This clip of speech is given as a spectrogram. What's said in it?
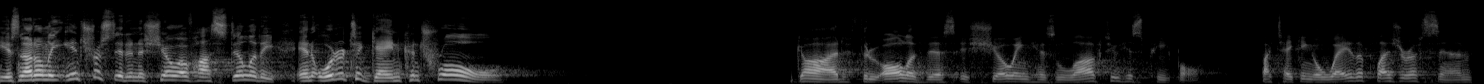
He is not only interested in a show of hostility in order to gain control. God, through all of this, is showing his love to his people by taking away the pleasure of sin,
